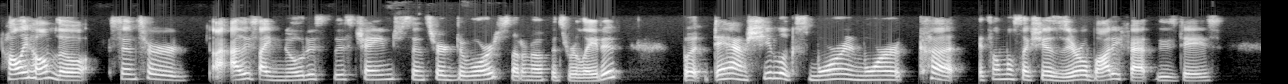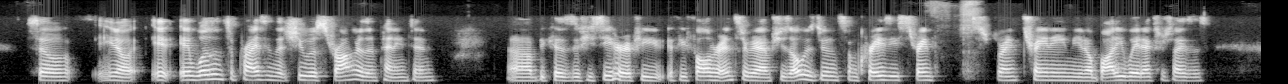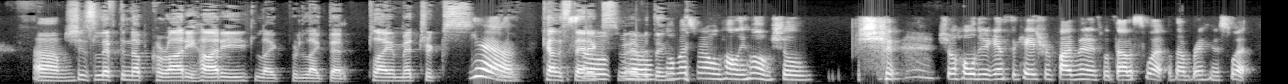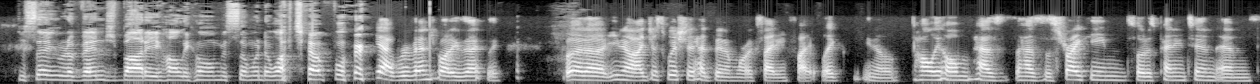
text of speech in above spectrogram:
Holly Holm, though, since her, at least I noticed this change since her divorce. I don't know if it's related, but damn, she looks more and more cut. It's almost like she has zero body fat these days. So, you know, it, it wasn't surprising that she was stronger than Pennington. Uh, because if you see her, if you if you follow her Instagram, she's always doing some crazy strength strength training, you know, body weight exercises. Um, she's lifting up karate hottie like like that plyometrics. Yeah, calisthenics so, you know, everything. Don't mess around with Holly Holm. She'll, she, she'll hold you against the cage for five minutes without a sweat, without breaking a sweat. You're saying revenge body Holly Holm is someone to watch out for? yeah, revenge body exactly. But uh, you know, I just wish it had been a more exciting fight. Like you know, Holly Holm has has the striking, so does Pennington, and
